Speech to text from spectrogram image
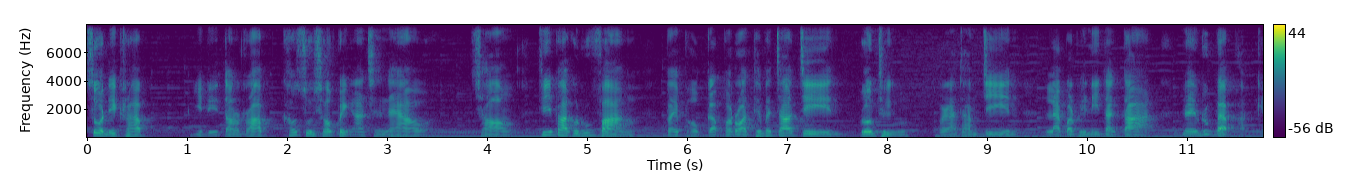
สวัสดีครับ ยินดีต้อนรับเข้าสู่ช่องเปล่งอานชาแนลช่องที่พาคุณผู้ฟังไปพบกับประวัติเทพเจ้าจีน รวมถึงวัฒนธรรมจีน และประเพณีต่างๆ ในรูปแบบพอดแค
